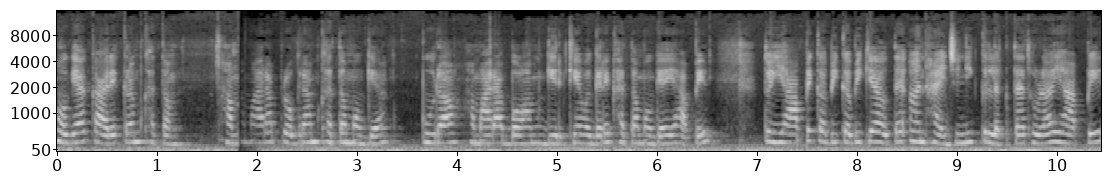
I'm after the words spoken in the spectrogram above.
हो गया कार्यक्रम ख़त्म। हम, हमारा प्रोग्राम ख़त्म हो गया। पूरा हमारा बॉम्ब गिर के वगैरह ख़त्म हो गया यहाँ पे। तो यहाँ पे कभी कभी क्या होता है अनहाइजीनिक लगता है थोड़ा। यहाँ पे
